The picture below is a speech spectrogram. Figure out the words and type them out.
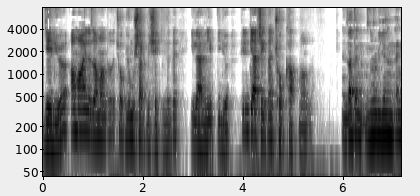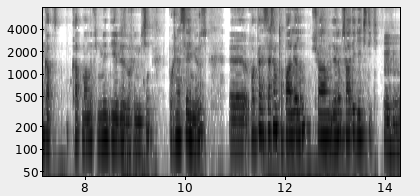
geliyor ama aynı zamanda da çok yumuşak bir şekilde de ilerleyip gidiyor. Film gerçekten çok katmanlı. Zaten Nuri Bilge'nin en kat, katmanlı filmi diyebiliriz bu film için. Boşuna sevmiyoruz. Ee, ufaktan istersen toparlayalım. Şu an yarım saati geçtik. Hı hı.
